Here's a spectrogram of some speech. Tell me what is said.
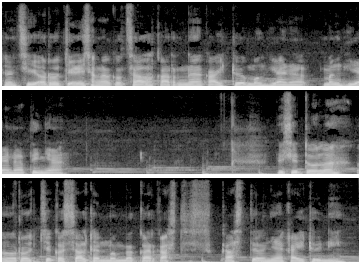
Dan si Orochi ini sangat kesal karena Kaido mengkhianat, mengkhianatinya. Di situlah Orochi kesal dan membakar kastilnya Kaido ini.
